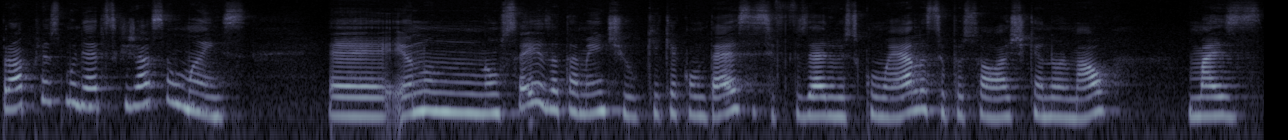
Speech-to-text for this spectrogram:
próprias mulheres que já são mães. É, eu não, não sei exatamente o que, que acontece, se fizeram isso com ela, se o pessoal acha que é normal, mas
